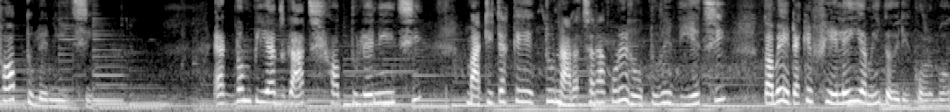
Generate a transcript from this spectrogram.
সব তুলে নিয়েছি। একদম পেঁয়াজ গাছ সব তুলে নিয়েছি। মাটিটাকে একটু নাড়াচাড়া করে রোতুরে দিয়েছি, তবে এটাকে ফেলেই আমি তৈরি করব।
